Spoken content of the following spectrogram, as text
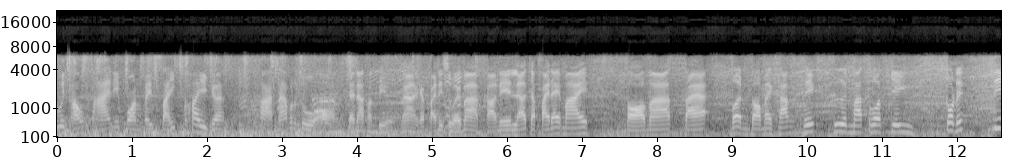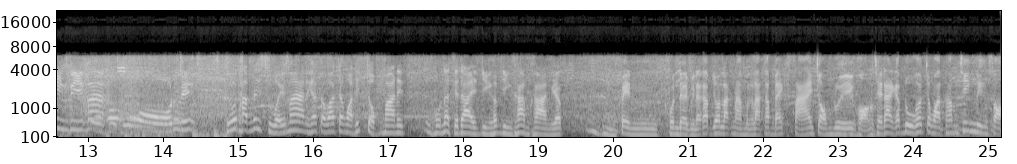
ด้วยเท้าซ้ายนี่บอลไปไซส์ค่อยกันผ่านหน้าประตูออกใจหน้าทอนบิลนะครับไปได้สวยมากคราวนี้แล้วจะไปได้ไหมต่อมาแตะเบิ้ลต่อมาครั้งพลิกขึ้นมาตัวยิง ตัวนี้ยิงดีมาก โอ้โหลูกนี้ถือว่าทำได้สวยมากนะครับ แต่ว่าจังหวะที่จบมานี่โอ้โหน่าเสียดายจริงๆครับยิงข้ามคานครับอื้อหือเป็นคนเดิมอีกแล้วครับยอดรักนามเมืองรักครับแบ็กซ้ายจอมลุยของชัยนาทครับดูครับจังหวะทำชิ่ง 1 2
